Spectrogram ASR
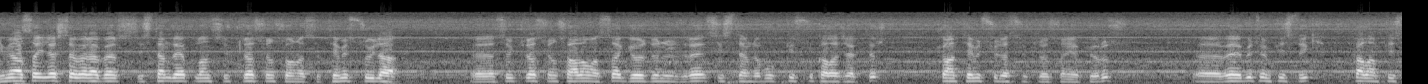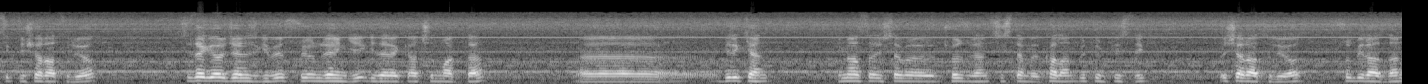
Kimyasal ilaçla beraber sistemde yapılan sirkülasyon sonrası temiz suyla e, sirkülasyon sağlamazsa gördüğünüz üzere sistemde bu pis su kalacaktır. Şu an temiz suyla sirkülasyon yapıyoruz. E, ve bütün pislik, kalan pislik dışarı atılıyor. Siz de göreceğiniz gibi suyun rengi giderek açılmakta. E, biriken kimyasal işle çözülen sistemde kalan bütün pislik dışarı atılıyor. Su birazdan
